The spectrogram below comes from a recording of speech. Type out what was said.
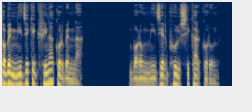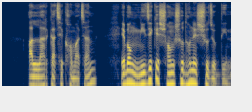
তবে নিজেকে ঘৃণা করবেন না। বরং নিজের ভুল স্বীকার করুন। আল্লাহর কাছে ক্ষমা চান এবং নিজেকে সংশোধনের সুযোগ দিন।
